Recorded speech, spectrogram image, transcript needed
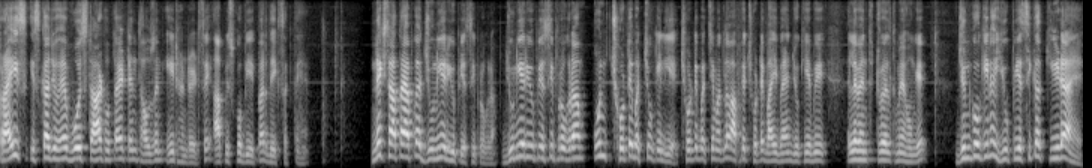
प्राइस इसका जो है, वो स्टार्ट होता है टेन थाउज़ेंड एट हंड्रेड से, आप इसको भी एक बार देख सकते हैं। नेक्स्ट आता है आपका junior UPSC program junior UPSC program उन छोटे बच्चों के लिए, छोटे बच्चे मतलब आपके छोटे भाई बहन जो कि अभी इलेवेंथ ट्वेल्थ में होंगे, जिनको कि ना यूपीएससी का कीड़ा है,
